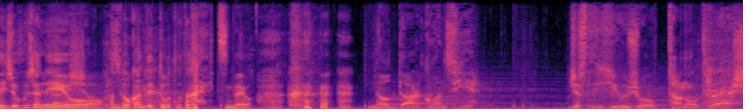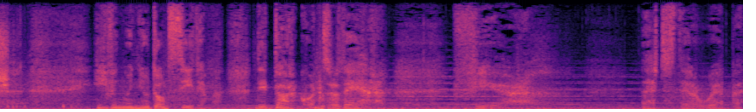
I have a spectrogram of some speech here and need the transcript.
大丈夫じゃねえよ反動感でどう戦えっつんだよ No dark ones here. Just the usual tunnel trash. Even when you don't see them, the Dark Ones are there. Fear. That's their weapon.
